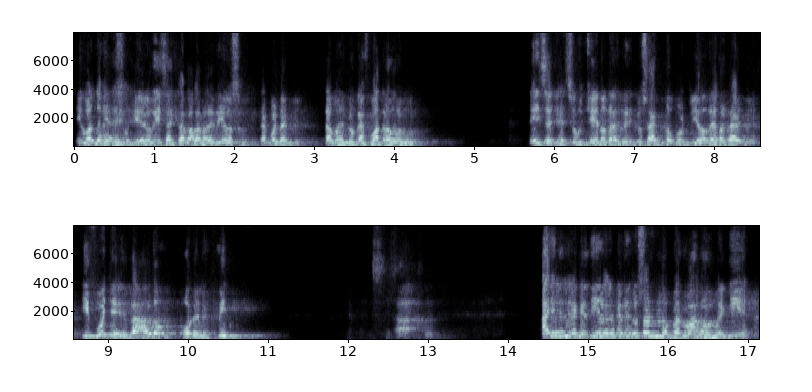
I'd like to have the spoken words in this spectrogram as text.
¿Y cuándo es eso? Miren lo que dice la palabra de Dios. ¿Te acuerdan? Estamos en Lucas 4.1. Dice, Jesús lleno del Espíritu Santo volvió de verdad y fue llevado por el Espíritu. Hay gente que tiene el Espíritu Santo, pero va donde quiera.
